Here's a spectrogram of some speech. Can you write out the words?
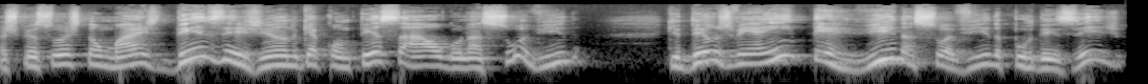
As pessoas estão mais desejando que aconteça algo na sua vida, que Deus venha intervir na sua vida por desejo,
